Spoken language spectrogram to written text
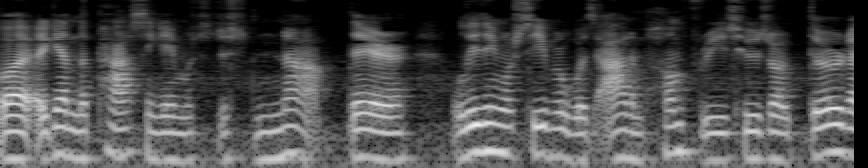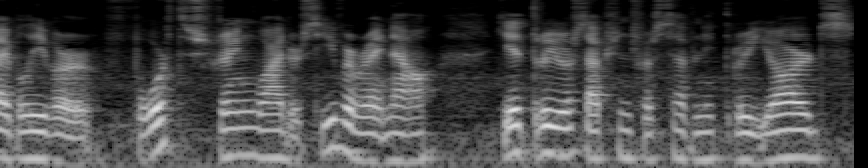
But again, the passing game was just not there. Leading receiver was Adam Humphries, who's our third, I believe, or fourth string wide receiver right now. He had three receptions for 73 yards.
